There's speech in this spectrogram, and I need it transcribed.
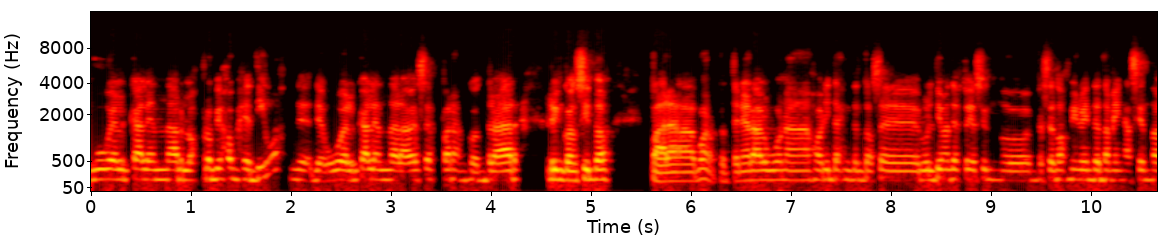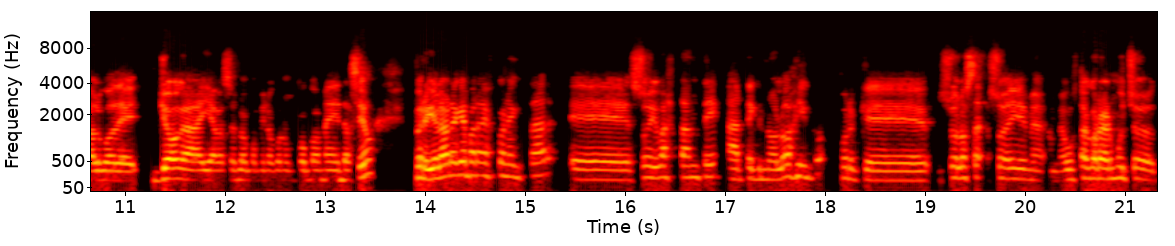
Google Calendar los propios objetivos de, de, Google Calendar, a veces para encontrar rinconcitos para, bueno, pues tener algunas horitas intento hacer, últimamente estoy haciendo, empecé 2020 también haciendo algo de yoga y a veces lo combino con un poco de meditación, pero yo la verdad que para desconectar eh, soy bastante atecnológico porque suelo, soy, me, gusta correr mucho eh,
